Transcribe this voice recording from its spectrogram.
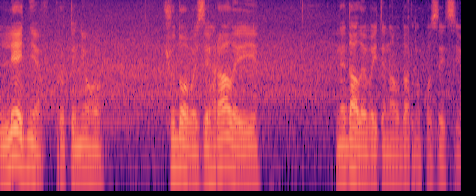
Лєднєв проти нього чудово зіграли і не дали вийти на ударну позицію.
